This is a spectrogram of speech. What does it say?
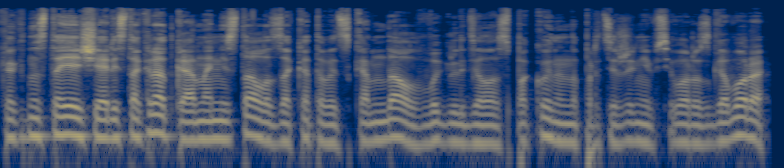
Как настоящая аристократка она не стала закатывать скандал, выглядела спокойно на протяжении всего разговора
